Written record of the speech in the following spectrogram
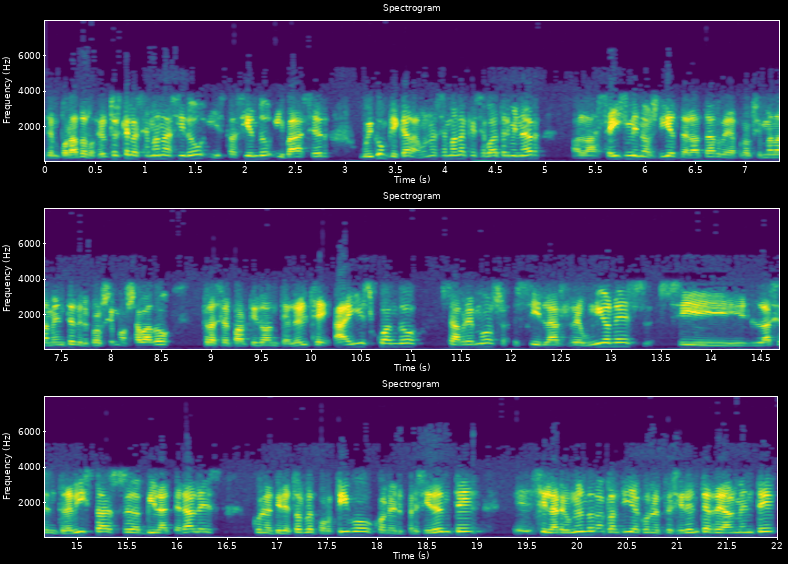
temporada. Lo cierto es que la semana ha sido y está siendo y va a ser muy complicada. Una semana que se va a terminar a las seis menos diez de la tarde aproximadamente del próximo sábado tras el partido ante el Elche. Ahí es cuando sabremos si las reuniones, si las entrevistas eh, bilaterales con el director deportivo, con el presidente, eh, si la reunión de la plantilla con el presidente realmente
